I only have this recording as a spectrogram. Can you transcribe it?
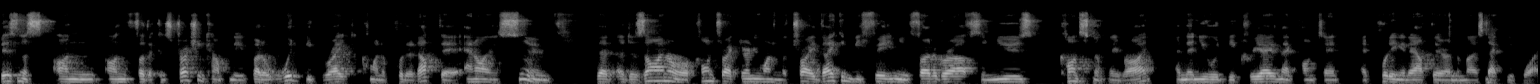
business on, on for the construction company, but it would be great to kind of put it up there. And I assume that a designer or a contractor, anyone in the trade, they can be feeding you photographs and news constantly, right? And then you would be creating that content and putting it out there in the most active way.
